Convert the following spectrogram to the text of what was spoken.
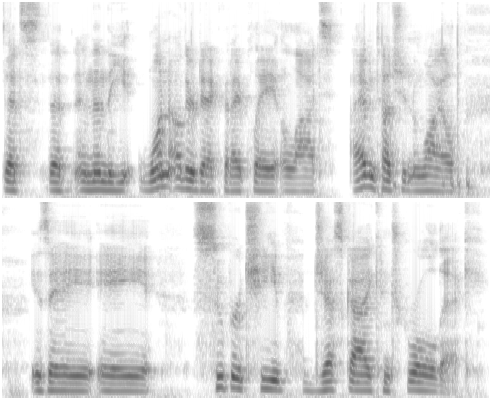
that's that and then the one other deck that i play a lot i haven't touched it in a while is a a super cheap jeskai control deck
